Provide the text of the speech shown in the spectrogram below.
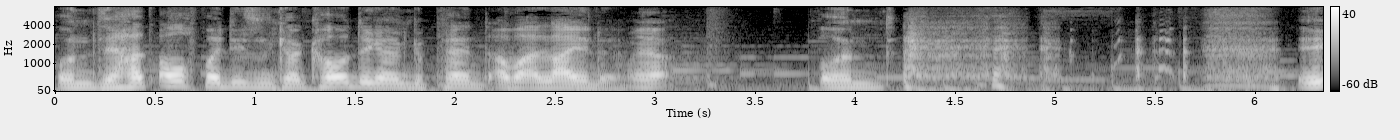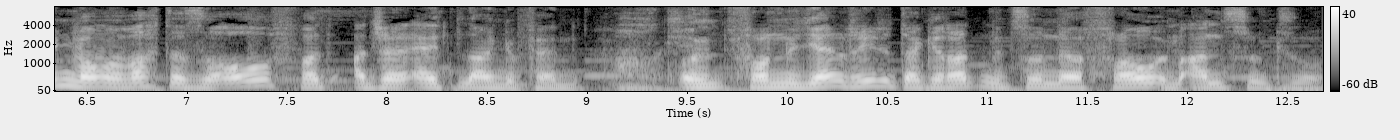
Und der hat auch bei diesen Kakao-Dingern gepennt, aber alleine. Ja. Und irgendwann mal wacht er so auf, hat anscheinend echt lang gepennt. Okay. Und Frau Nguyen redet da gerade mit so einer Frau im Anzug so.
